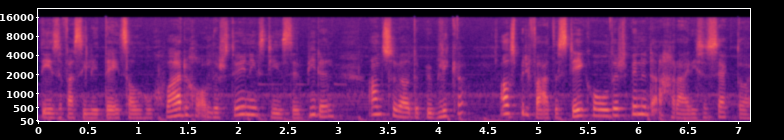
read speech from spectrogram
Deze faciliteit zal hoogwaardige ondersteuningsdiensten bieden aan zowel de publieke als private stakeholders binnen de agrarische sector.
